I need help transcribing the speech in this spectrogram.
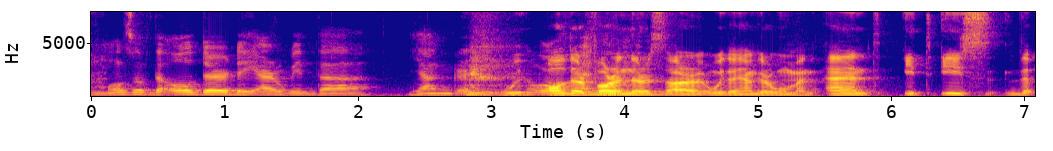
Most of the older they are with the younger. with older foreigners are with a younger woman. And it is the,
